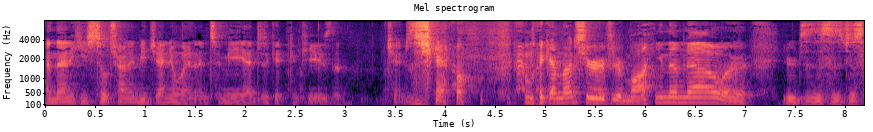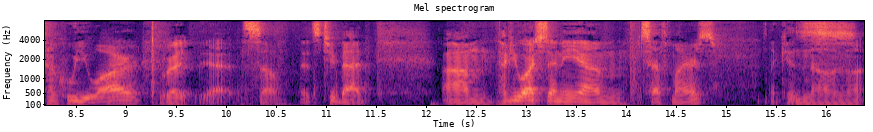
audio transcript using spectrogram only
and then he's still trying to be genuine, and to me, I just get confused and change the channel. I'm like, I'm not sure if you're mocking them now or you're just, this is just how, who you are. Right. Yeah, so it's too bad. Um, have you watched any um, Seth Meyers? Like his No, not-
